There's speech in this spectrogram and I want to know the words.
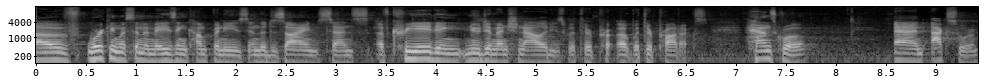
of working with some amazing companies in the design sense of creating new dimensionalities with their, uh, with their products. Hansgrohe and Axor.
